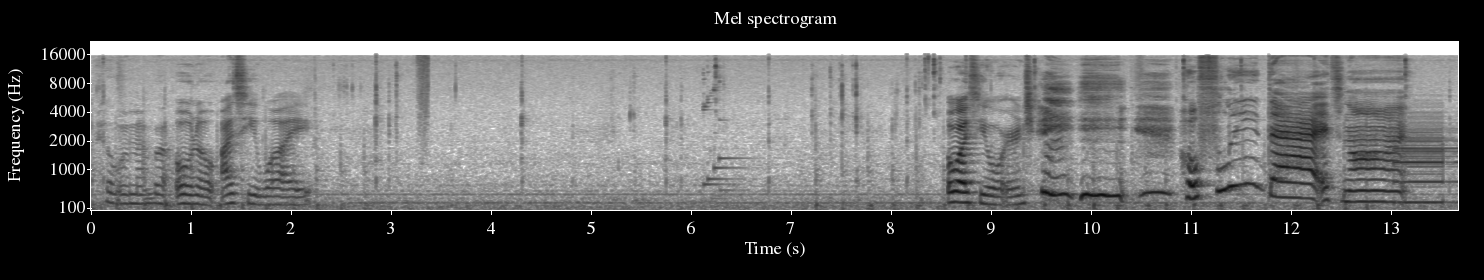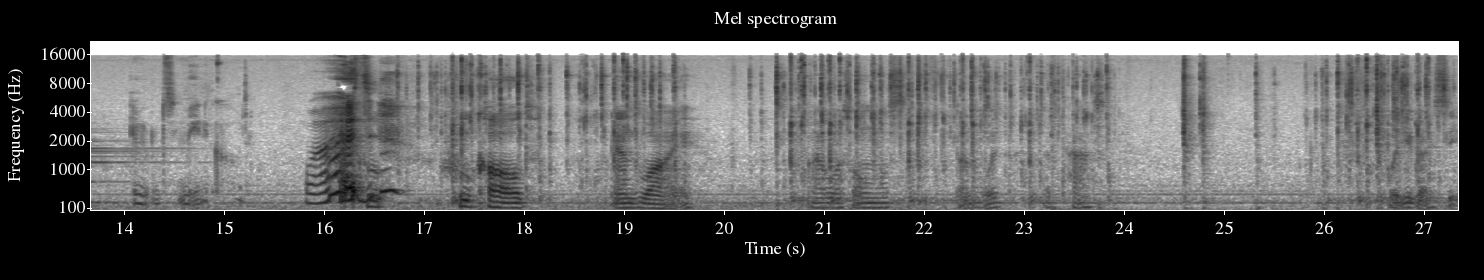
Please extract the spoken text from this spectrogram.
I don't remember. Oh no, I see why. Oh, I see orange. Hopefully that it's not emergency medical. What? Who, who called and why? I was almost done with the task. What do you guys see?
